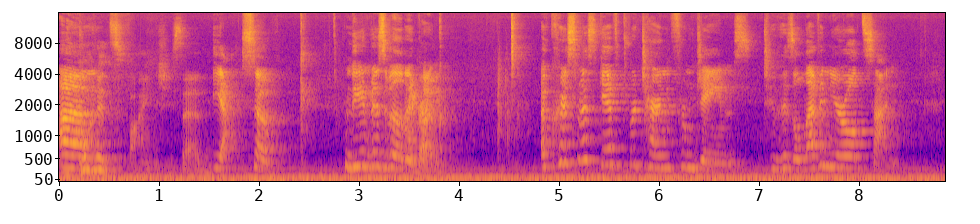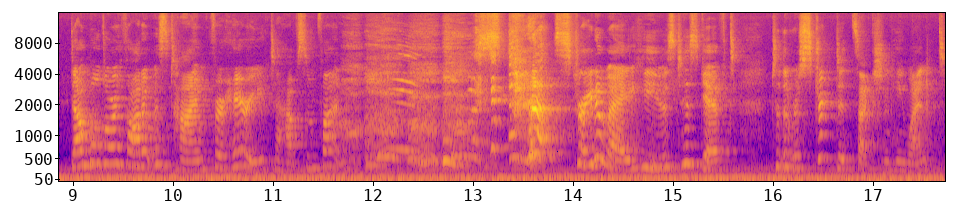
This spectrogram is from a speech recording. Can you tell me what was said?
Um, but it's fine, she said. yeah. So, the invisibility cloak. A Christmas gift returned from James to his 11-year-old son. Dumbledore thought it was time for Harry to have some fun. Straight away, he used his gift to the restricted section he went,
